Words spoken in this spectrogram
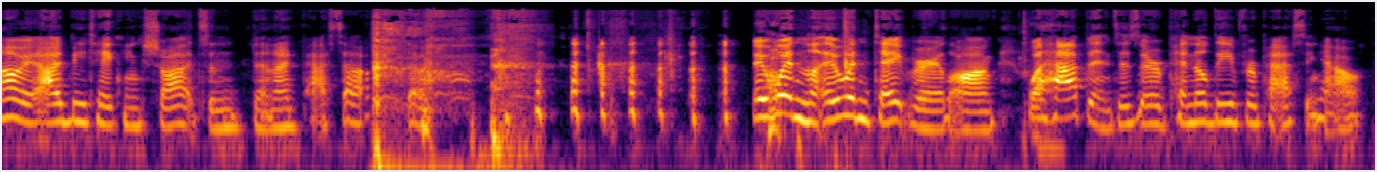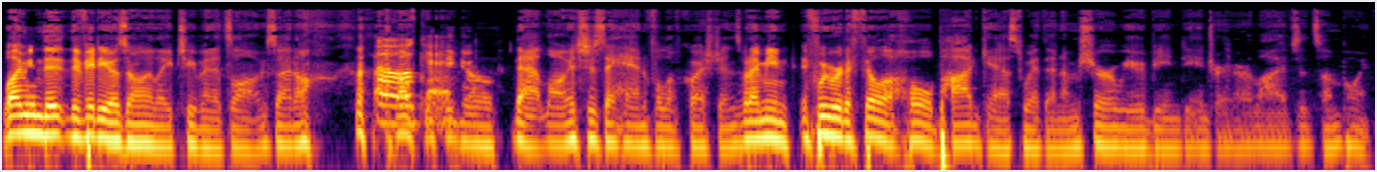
oh yeah, I'd be taking shots and then I'd pass out. So. It wouldn't. It wouldn't take very long. What happens? Is there a penalty for passing out? Well, I mean, the, the videos are only like two minutes long, so I don't. I Oh, don't think okay. they go that long. It's just a handful of questions. But I mean, if we were to fill a whole podcast with it, I'm sure we would be endangering our lives at some point.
